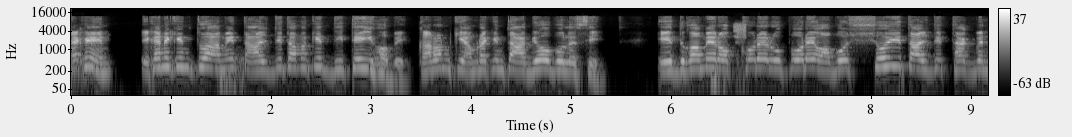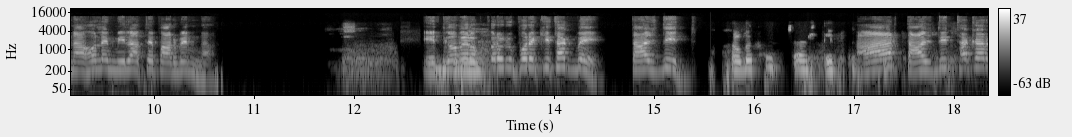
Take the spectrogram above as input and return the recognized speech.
দেখেন এখানে কিন্তু আমি তাজদিদ আমাকে দিতেই হবে। কারণ কি? আমরা কিন্তু আগেও বলেছি এদগমের অক্ষরের উপরে অবশ্যই তাজদিদ থাকবে না হলে মিলাতে পারবেন না। এদগমের অক্ষরের উপরে কি থাকবে? তাজদিদ। আর তাজদিদ থাকার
